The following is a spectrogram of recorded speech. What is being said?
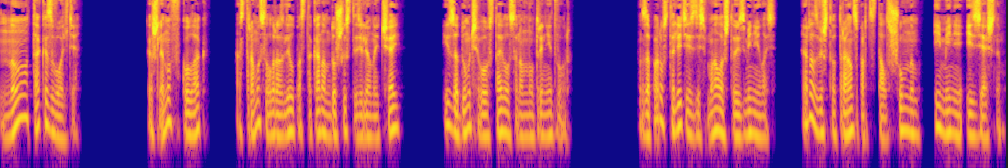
Ну, так извольте. Кашлянув в кулак, Остромысл разлил по стаканам душистый зеленый чай и задумчиво уставился на внутренний двор. За пару столетий здесь мало что изменилось, разве что транспорт стал шумным и менее изящным.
